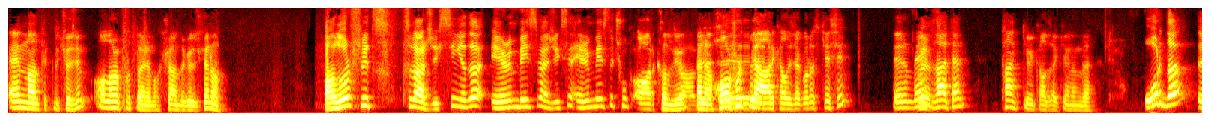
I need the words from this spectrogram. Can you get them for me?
en mantıklı çözüm Al Horford'la oynamak şu anda gözüken o. Al Horford'u vereceksin ya da Aaron Bass'i vereceksin. Aaron Bass de çok ağır kalıyor. Abi. Yani Horford ee, bile ağır kalacak orası kesin. Aaron Bass evet. zaten tank gibi kalacak yanında. Orada e,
